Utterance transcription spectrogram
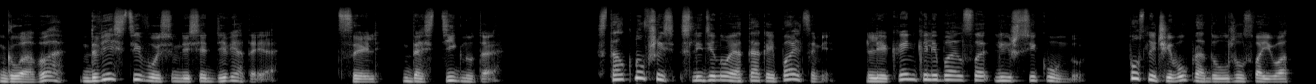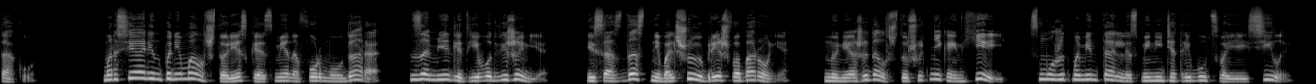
Глава 289. Цель достигнута. Столкнувшись с ледяной атакой пальцами, Ли Кэнь колебался лишь секунду, после чего продолжил свою атаку. Марсианин понимал, что резкая смена формы удара замедлит его движение и создаст небольшую брешь в обороне, но не ожидал, что шутник Эйнхерий сможет моментально сменить атрибут своей силы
